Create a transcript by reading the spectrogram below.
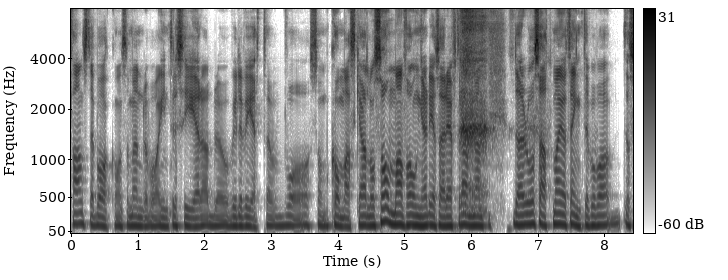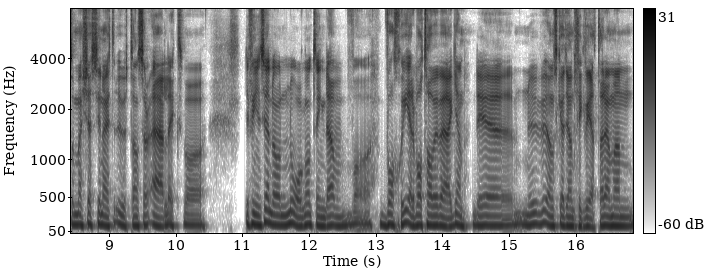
fanns där bakom som ändå var intresserad och ville veta vad som komma skall. Och som man får ångra det så här i efterhand. Men där då satt man och tänkte på vad, alltså Manchester United utan Sir Alex. var det finns ju ändå någonting där. Vad, vad sker? Vad tar vi vägen? Det, nu önskar jag att jag inte fick veta det, men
